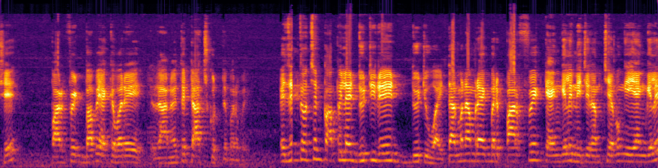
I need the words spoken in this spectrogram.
সে পারফেক্টভাবে একেবারে রানওয়েতে টাচ করতে পারবে। এই দেখতে পাচ্ছেন পাপি লাইট দুইটি রেড দুইটি হোয়াইট তার মানে আমরা একবারে পারফেক্ট অ্যাঙ্গেলে নিচে নামছি এবং এই অ্যাঙ্গেলে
